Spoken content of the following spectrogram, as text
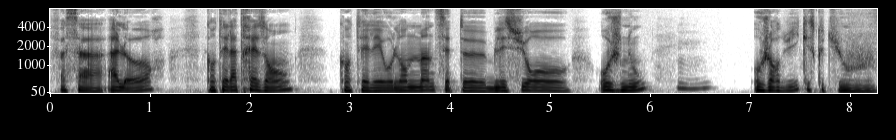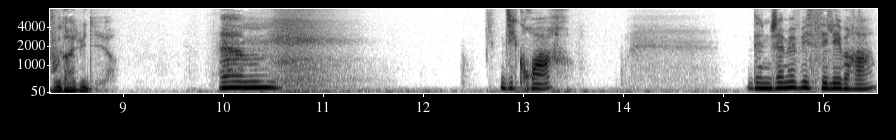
face à, Laure, quand elle a 13 ans, quand elle est au lendemain de cette blessure au, au genou, Mhm. aujourd'hui, qu'est-ce que tu voudrais lui dire? Euh, d'y croire, de ne jamais baisser les bras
